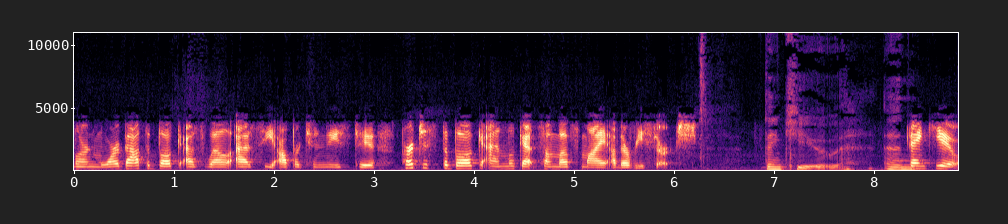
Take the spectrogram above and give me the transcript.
learn more about the book as well as see opportunities to purchase the book and look at some of my other research. Thank you. And Thank you.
